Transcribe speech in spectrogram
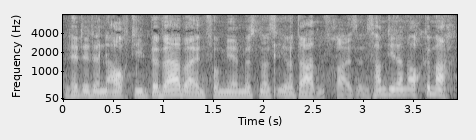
und hätte dann auch die Bewerber informieren müssen, dass ihre Daten frei sind. Das haben die dann auch gemacht.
